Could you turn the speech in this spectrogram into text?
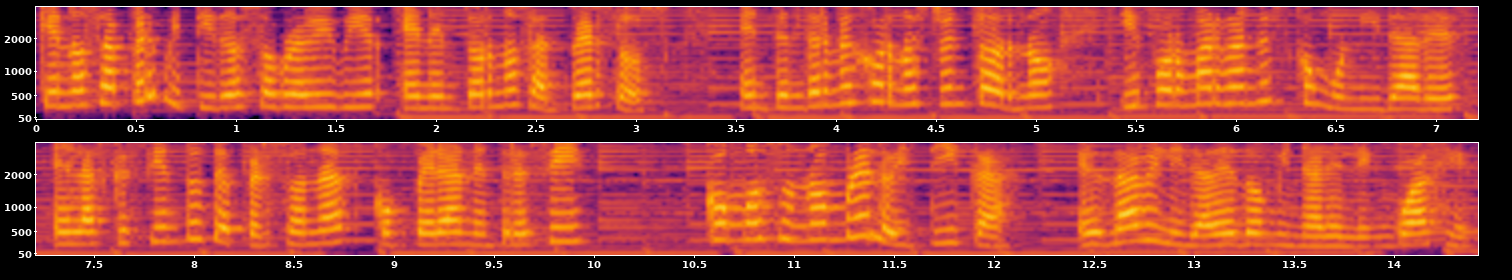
que nos ha permitido sobrevivir en entornos adversos, entender mejor nuestro entorno y formar grandes comunidades en las que cientos de personas cooperan entre sí. Como su nombre lo indica, es la habilidad de dominar el lenguaje.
